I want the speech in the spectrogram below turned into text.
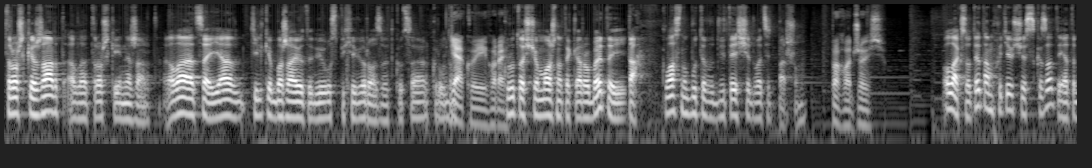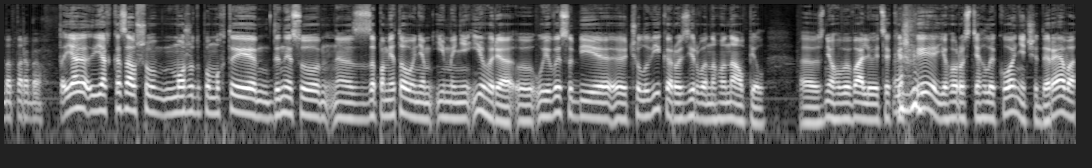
трошки жарт, але трошки і не жарт. Але це я тільки бажаю тобі успіхів і розвитку. Це круто. Дякую, Ігоре. Круто, що можна таке робити. І так, класно бути в 2021-му. Погоджуюсь. Олексо, ти там хотів щось сказати, я тебе перебив. Та я я казав, що можу допомогти Денису е, з запам'ятовуванням імені Ігоря. Е, уяви собі е, чоловіка, розірваного навпіл. З нього вивалюються кишки, його розтягли коні чи дерева.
